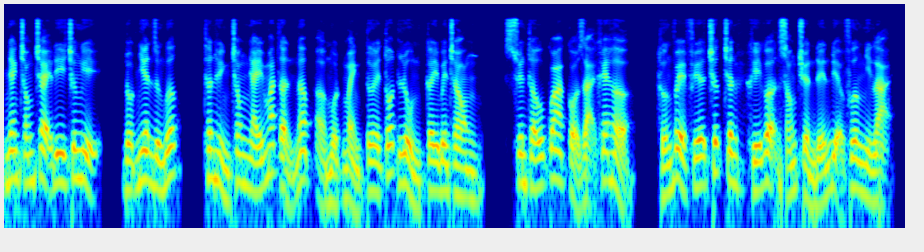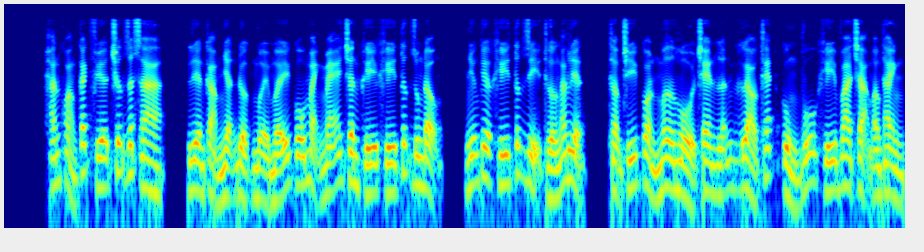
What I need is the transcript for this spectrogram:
nhanh chóng chạy đi trương nghị, đột nhiên dừng bước, thân hình trong nháy mắt ẩn nấp ở một mảnh tươi tốt lùn cây bên trong, xuyên thấu qua cỏ dại khe hở, hướng về phía trước chân khí gợn sóng chuyển đến địa phương nhìn lại. Hắn khoảng cách phía trước rất xa, liền cảm nhận được mười mấy cố mạnh mẽ chân khí khí tức rung động, những kia khí tức dị thường ác liệt, thậm chí còn mơ hồ chen lẫn gào thét cùng vũ khí va chạm âm thanh,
